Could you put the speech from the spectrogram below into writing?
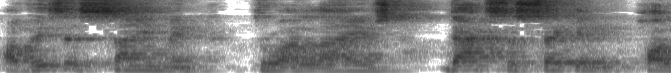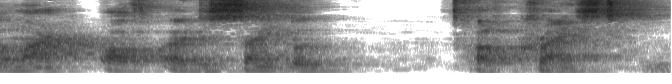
of his assignment through our lives. That's the second hallmark of a disciple of Christ.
